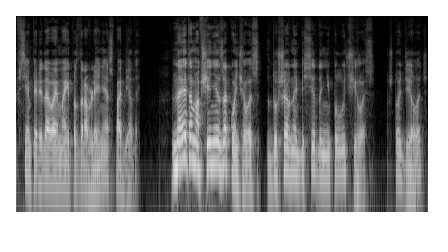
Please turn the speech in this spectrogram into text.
Всем передавай мои поздравления с победой. На этом общение закончилось. Душевной беседы не получилось. Что делать?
